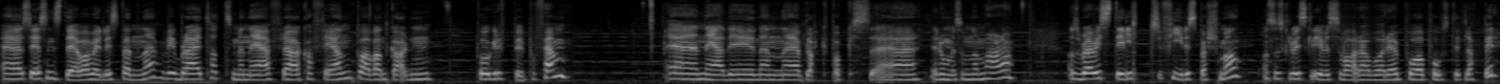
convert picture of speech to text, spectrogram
Eh, så jeg syns det var veldig spennende. Vi blei tatt med ned fra kafeen på Avantgarden på grupper på fem. Eh, ned i den eh, blackbox-rommet som de har, da. Og så ble vi stilt fire spørsmål, og så skulle vi skrive svarene våre på Post-It-lapper.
